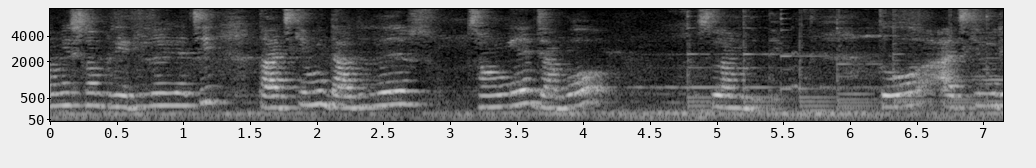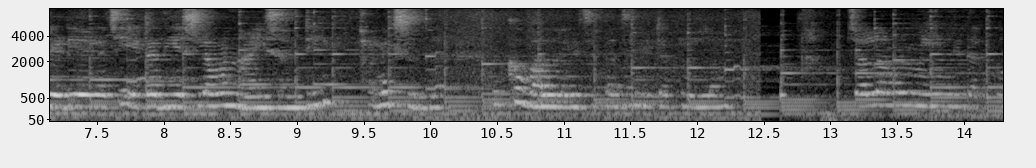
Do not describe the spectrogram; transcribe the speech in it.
আমি সব রেডি হয়ে গেছি। তো আজকে আমি দাদুদের সঙ্গে যাব সালাম দিতে। তো আজকে আমি রেডি হয়ে গেছি। এটা দিয়েছিলাম আমার নাইস আন্টি অনেক সুন্দর। খুব ভালো লেগেছে, তার জন্য এটা করলাম। চলো, আমি মেহেন্দি দেখো।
